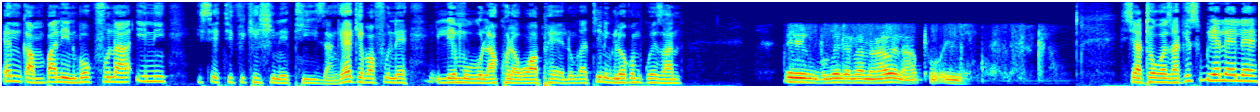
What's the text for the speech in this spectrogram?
enkampanini bokufuna ini i-certification ethize. Ngekhe bafune ilemuko lakho lakwaphela. Ungathini ngilokho mgwezana? Eh ngivumelana nawe lapho eh. Siyathokoza ke sibuyelele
